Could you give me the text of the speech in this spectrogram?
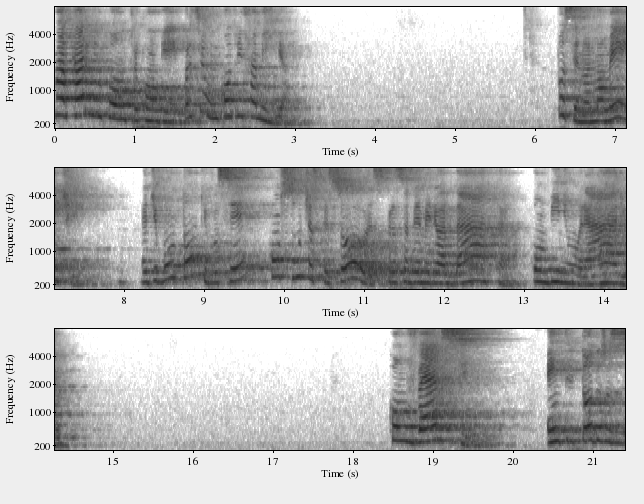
marcar um encontro com alguém, pode ser um encontro em família. Você normalmente é de bom tom que você consulte as pessoas para saber a melhor data, combine um horário. Converse entre todos os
